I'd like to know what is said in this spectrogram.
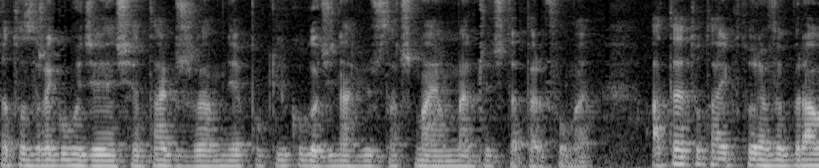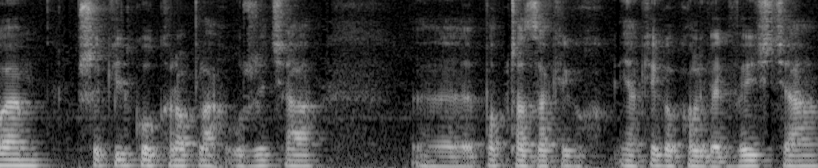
no to z reguły dzieje się tak, że mnie po kilku godzinach już zaczynają męczyć te perfumy. A te tutaj, które wybrałem przy kilku kroplach użycia yy, podczas jakiego, jakiegokolwiek wyjścia,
